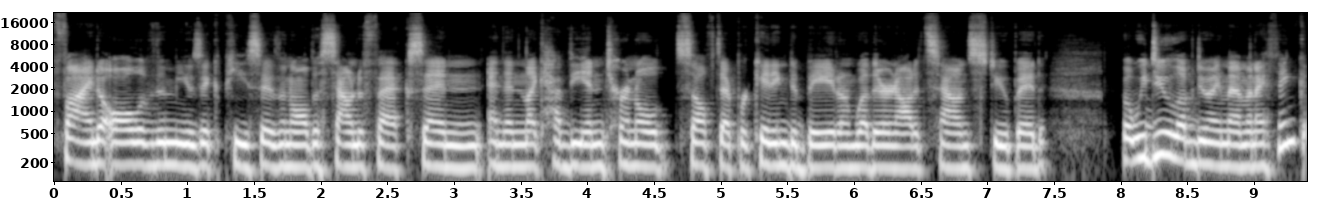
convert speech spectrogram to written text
find all of the music pieces and all the sound effects and and then like have the internal self-deprecating debate on whether or not it sounds stupid but we do love doing them. And i think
